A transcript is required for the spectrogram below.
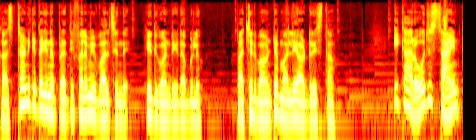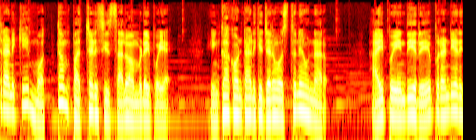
కష్టానికి తగిన ప్రతిఫలం ఇవ్వాల్సిందే. ఇదిగోండి డబ్బులు. పచ్చడి బాగుంటే మళ్ళీ ఆర్డర్ ఇస్తాం. ఇక ఆ రోజు సాయంత్రానికే మొత్తం పచ్చడి సీసాలు అమ్ముడైపోయాయి. ఇంకా కొనటానికి జనం వస్తూనే ఉన్నారు. అయిపోయింది రేపు రండి అని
